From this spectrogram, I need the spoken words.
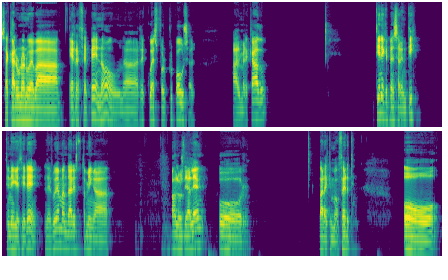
sacar una nueva RFP, ¿no? Una Request for Proposal al mercado, tiene que pensar en ti. Tiene que decir, eh, les voy a mandar esto también a, a los de Alen por, para que me oferten. O,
